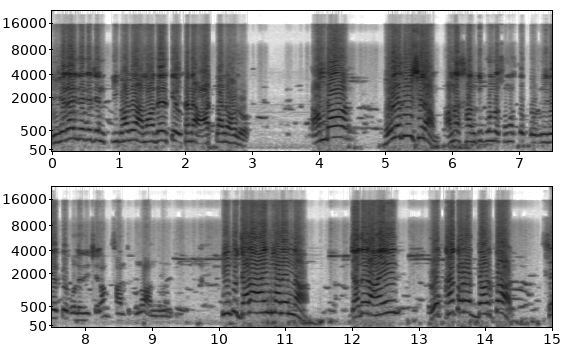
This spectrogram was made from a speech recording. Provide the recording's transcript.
নিজেরাই দেখেছেন কীভাবে আমাদেরকে ওখানে আটকানো হলো। আমরা বলে দিয়েছিলাম, আমরা শান্তিপূর্ণ সমস্ত কর্মীদেরকে বলে দিয়েছিলাম শান্তিপূর্ণ আন্দোলন কিন্তু যারা আইন মানেন না, যাদের আইন রক্ষা করার দরকার, সে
